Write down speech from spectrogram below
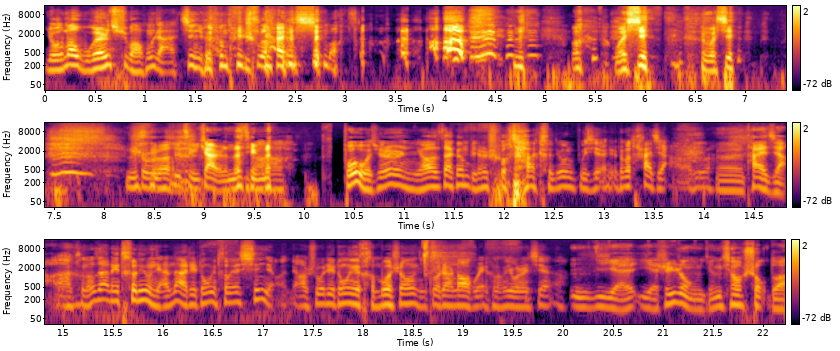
有他妈五个人去网红展进去了没出来，你 信吗？我信，我信，是不 是挺吓人的，听着。啊不过我觉得你要再跟别人说，他肯定是不信，这他妈太假了，是吧？嗯，太假啊，了。可能在那特定年代，这东西特别新颖。你要说这东西很陌生，你过这儿闹鬼，可能有人信啊。嗯，也也是一种营销手段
